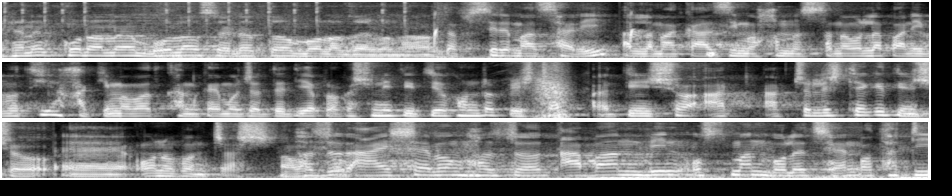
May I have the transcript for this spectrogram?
এখানে কোরআনে ভুল আছে এটা তো বলা যাবে না। তাফসিরে মাঝহারি আল্লামা কাজী মোহাম্মদ সানাউল্লাহ পানিপথি হাকিমাবাদ খানকায় মোজাদ্দেদিয়া প্রকাশনী তৃতীয় খণ্ড পৃষ্ঠা তিনশো আটচল্লিশ থেকে তিনশো উনপঞ্চাশ হজরত আয়েশা এবং হজরত আবান বিন ওসমান বলেছেন কথাটি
